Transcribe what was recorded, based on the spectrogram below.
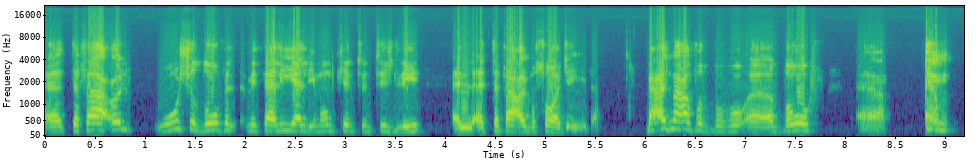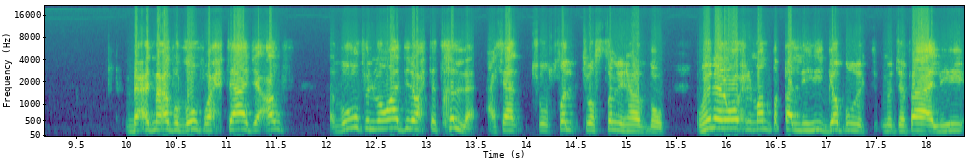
التفاعل وش الظروف المثالية اللي ممكن تنتج لي التفاعل بصورة جيدة. بعد ما أعرف الظروف بعد ما اعرف الظروف واحتاج اعرف ظروف المواد اللي راح تدخلها عشان توصل توصلني لهذه الظروف وهنا نروح المنطقة اللي هي قبل المتفاعل اللي هي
